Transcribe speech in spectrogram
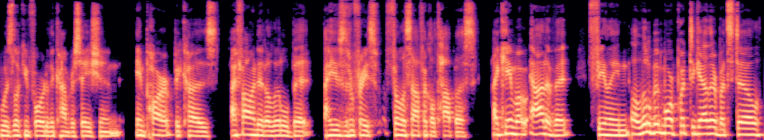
was looking forward to the conversation in part because I found it a little bit, I use the phrase philosophical tapas I came out of it feeling a little bit more put together, but still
